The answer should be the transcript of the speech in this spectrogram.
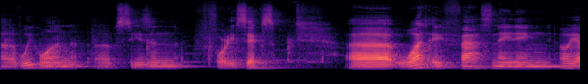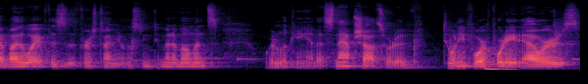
of week one of season 46. Uh, what a fascinating. Oh, yeah, by the way, if this is the first time you're listening to Meta Moments, we're looking at a snapshot, sort of 24, 48 hours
